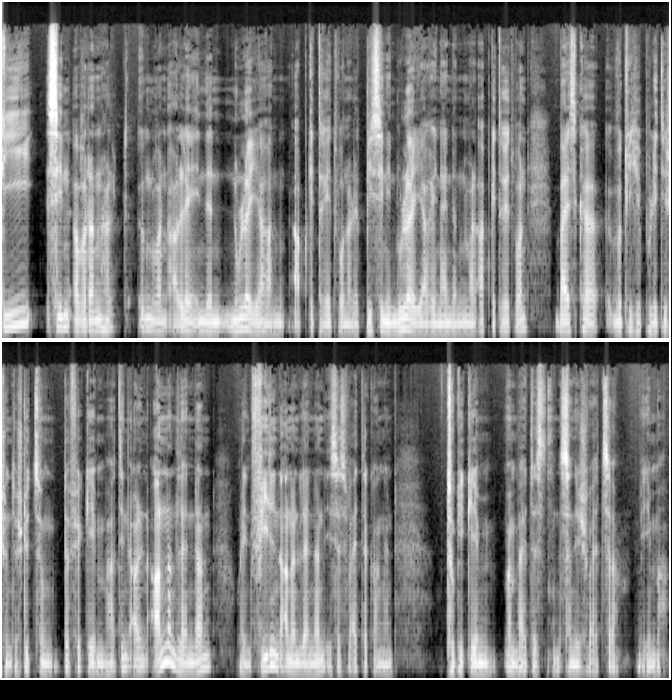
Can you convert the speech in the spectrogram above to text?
Die sind aber dann halt irgendwann alle in den Nullerjahren abgedreht worden oder bis in die Nullerjahre hinein dann mal abgedreht worden, weil es keine wirkliche politische Unterstützung dafür gegeben hat. In allen anderen Ländern oder in vielen anderen Ländern ist es weitergegangen. Zugegeben, am weitesten sind die Schweizer, wie immer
